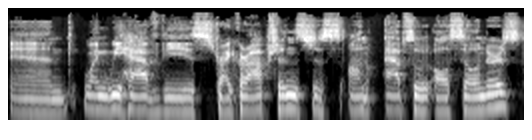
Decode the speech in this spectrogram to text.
And when we have these striker options just on absolute all cylinders,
